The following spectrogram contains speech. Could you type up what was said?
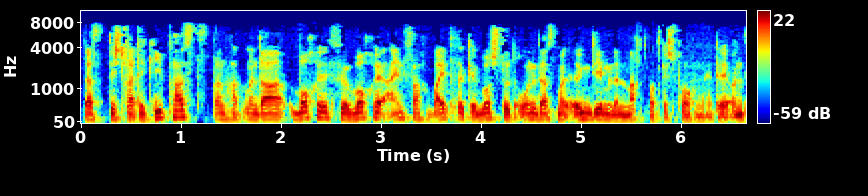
dass die Strategie passt, dann hat man da Woche für Woche einfach weiter gewurstelt, ohne dass mal irgendjemand ein Machtwort gesprochen hätte. Und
